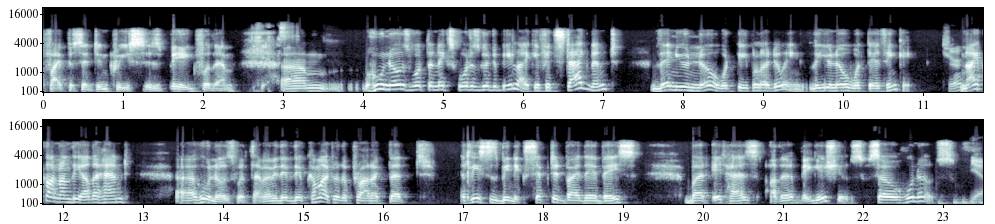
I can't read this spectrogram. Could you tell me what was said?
five percent increase is big for them. Yes. Um, who knows what the next quarter is going to be like? If it's stagnant, then you know what people are doing. You know what they're thinking. Sure. Nikon, on the other hand, uh, who knows with them? I mean, they've they've come out with a product that at least has been accepted by their base but it has other big issues. So who knows? Yeah,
